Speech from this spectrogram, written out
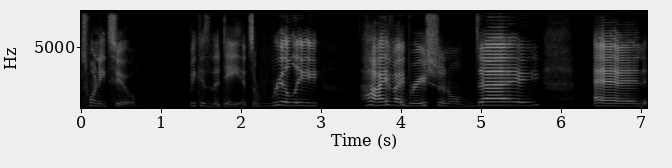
22 because of the date. It's a really high vibrational day. And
